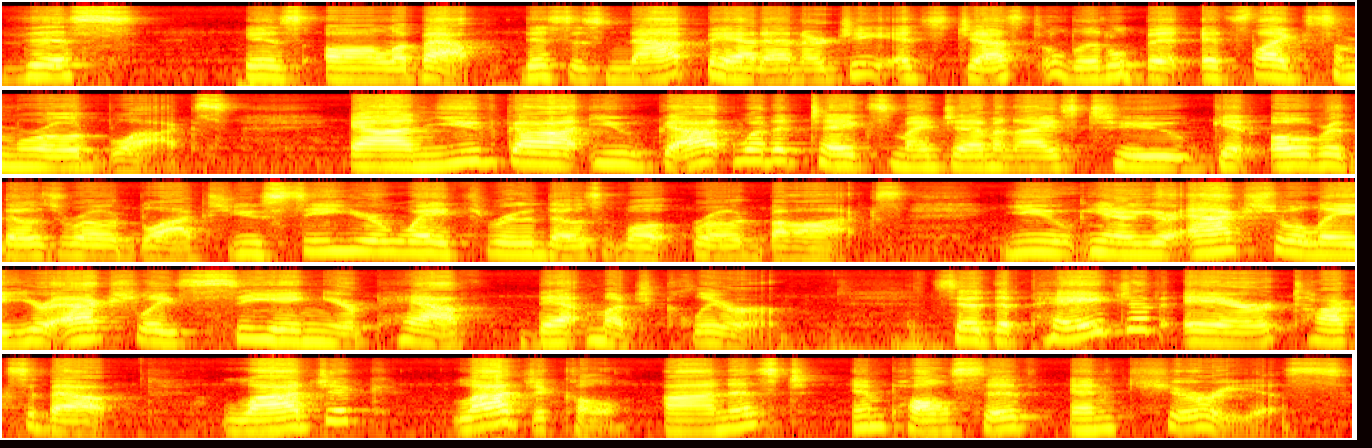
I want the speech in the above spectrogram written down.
this is all about. This is not bad energy. It's just a little bit, it's like some roadblocks. And you've got you've got what it takes, my Geminis, to get over those roadblocks. You see your way through those roadblocks. You you know you're actually you're actually seeing your path that much clearer. So the page of air talks about logic, logical, honest, impulsive, and curious.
